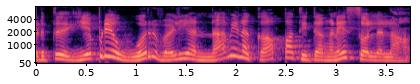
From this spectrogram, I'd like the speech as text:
எடுத்து எப்படியோ ஒரு வழியாக நவீனை காப்பாற்றிட்டாங்கன்னே சொல்லலாம்.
